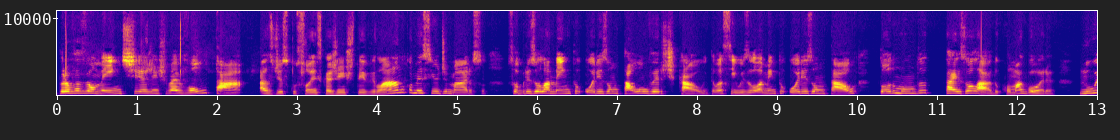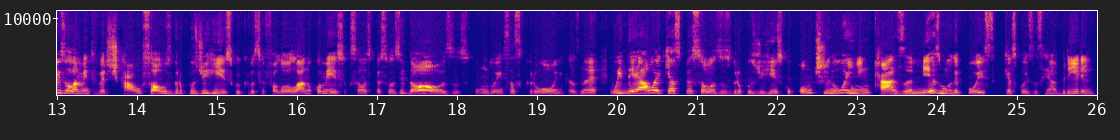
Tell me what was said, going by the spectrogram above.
provavelmente a gente vai voltar às discussões que a gente teve lá no comecinho de março sobre isolamento horizontal ou vertical. Então assim, o isolamento horizontal, todo mundo está isolado, como agora. No isolamento vertical, só os grupos de risco, que você falou lá no começo, que são as pessoas idosas, com doenças crônicas, né? O ideal é que as pessoas, os grupos de risco, continuem em casa, mesmo depois que as coisas reabrirem?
